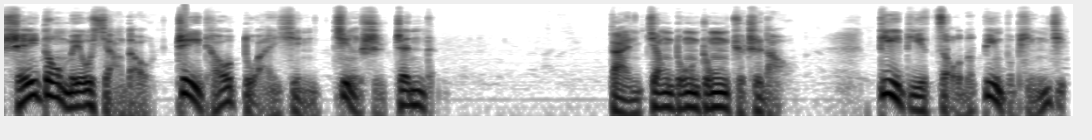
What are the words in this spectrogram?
谁都没有想到这条短信竟是真的。但江东中却知道，弟弟走的并不平静。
